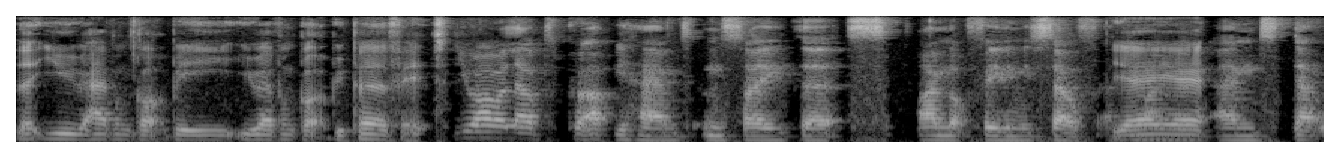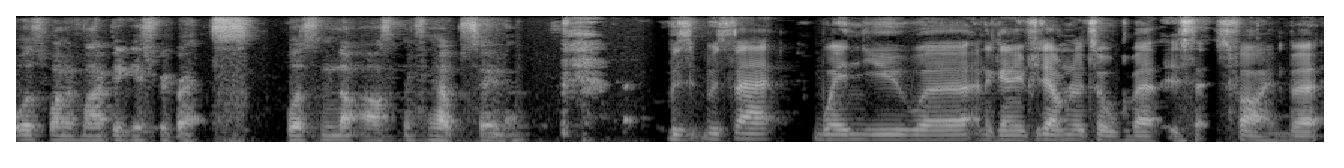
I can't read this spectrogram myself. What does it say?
that you haven't got to be, you haven't got to be perfect. You are allowed to put up your hand and say that I'm not feeling myself. At the Yeah, And that was one of my biggest regrets was not asking for help sooner. Was, was that when you were? And again, if you don't want to talk about this, that's fine. But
